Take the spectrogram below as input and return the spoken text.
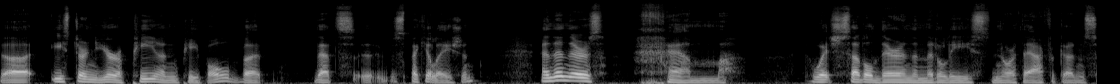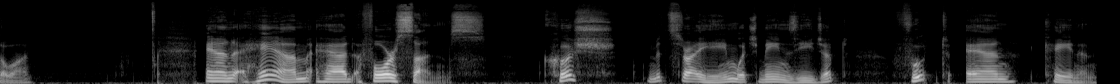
uh, Eastern European people, but that's uh, speculation. And then there's Ham, which settled there in the Middle East, North Africa, and so on. And Ham had four sons Cush, Mitzrayim, which means Egypt, Phut, and Canaan.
